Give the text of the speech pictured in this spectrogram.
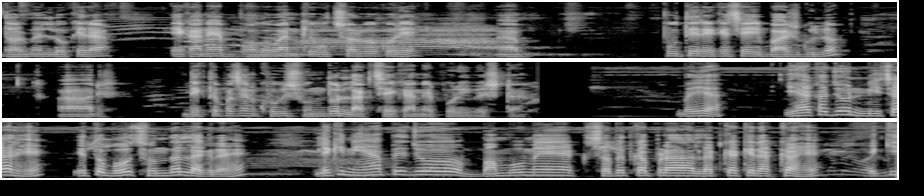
ধর্মের লোকেরা এখানে ভগবানকে উৎসর্গ করে পুঁতে রেখেছে এই বাঁশগুলো। আর দেখতে পাচ্ছেন খুবই সুন্দর লাগছে এখানের পরিবেশটা। ভাইয়া ইহাকা যে নিচার হে এ তো বহু সুন্দর লাগ রা হে লেকিন ইহা পে যে বাম্বু মে সফেদ কাপড়া লটকা কে রাখা হে এ কি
